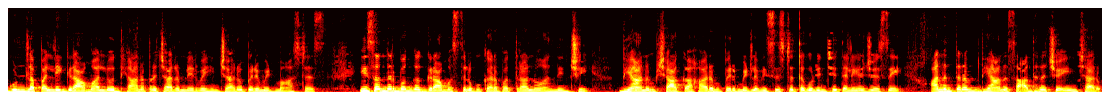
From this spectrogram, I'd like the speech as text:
గుండ్లపల్లి గ్రామాల్లో ధ్యాన ప్రచారం నిర్వహించారు పిరమిడ్ మాస్టర్స్. ఈ సందర్భంగా గ్రామస్తులకు కరపత్రాలను అందించి ధ్యానం శాకాహారం పిరమిడ్ల విశిష్టత గురించి తెలియజేసే అనంతరం ధ్యాన సాధన చేయించారు.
